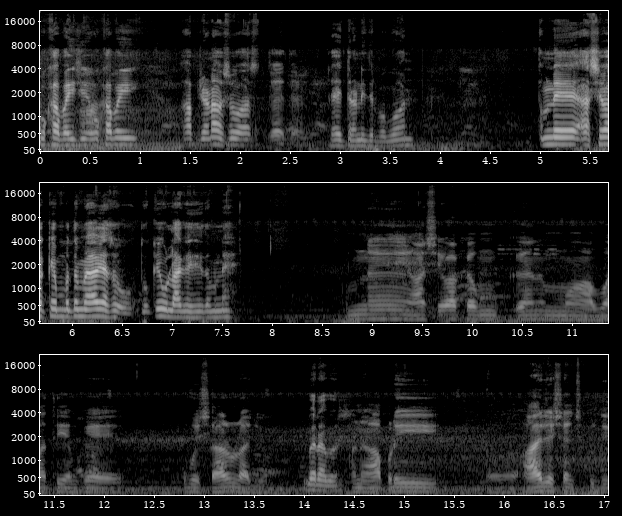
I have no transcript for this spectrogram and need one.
ઓખાભાઈ છે. ઓખાભાઈ આપ જણાવશો આ જય ધરણીધર ભગવાન. તમને આ સેવા કેમ્પમાં તમે આવ્યા છો તો કેવું લાગે છે તમને? અમને આ સેવા કેમ્પ કેમ્પમાં આવવાથી એમ કે ખૂબ જ સારું લાગ્યું. બરાબર. અને આપણી આર્ય સંસ્કૃતિ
